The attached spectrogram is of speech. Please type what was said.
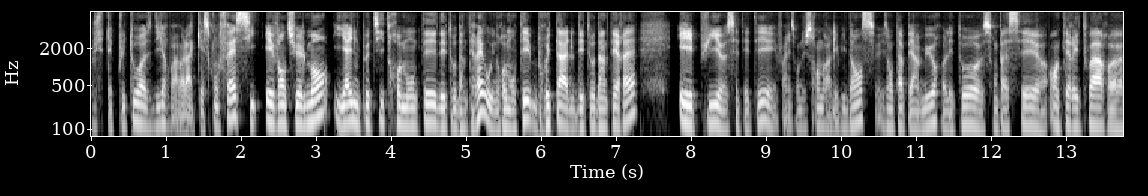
j'étais plutôt à se dire, bah, voilà, qu'est-ce qu'on fait si éventuellement il y a une petite remontée des taux d'intérêt ou une remontée brutale des taux d'intérêt et puis euh, cet été, enfin, ils ont dû se rendre à l'évidence, ils ont tapé un mur, les taux sont passés en territoire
